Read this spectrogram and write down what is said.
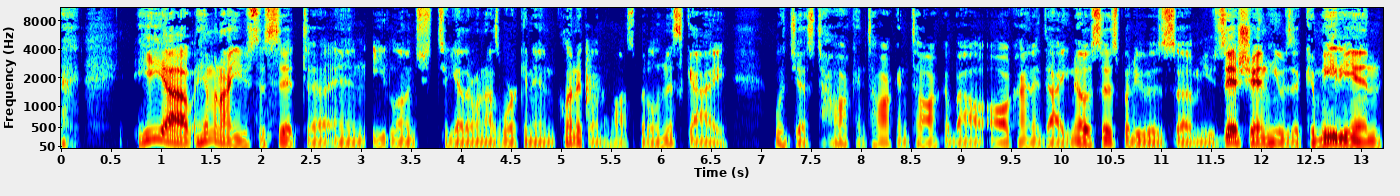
he, uh, him and I used to sit uh, and eat lunch together when I was working in clinical in the hospital, and this guy would just talk and talk and talk about all kind of diagnosis. But he was a musician, he was a comedian,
